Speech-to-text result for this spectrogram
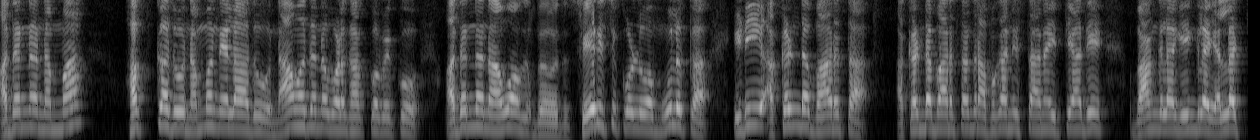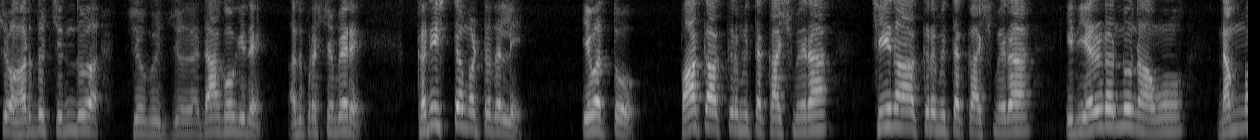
ಅದನ್ನು ನಮ್ಮ ಹಕ್ಕದು ನಮ್ಮ ನೆಲ ಅದು ನಾವು ಅದನ್ನು ಒಳಗೆ ಹಾಕ್ಕೋಬೇಕು ಅದನ್ನು ನಾವು ಸೇರಿಸಿಕೊಳ್ಳುವ ಮೂಲಕ ಇಡೀ ಅಖಂಡ ಭಾರತ ಅಖಂಡ ಭಾರತ ಅಂದರೆ ಅಫ್ಘಾನಿಸ್ತಾನ ಇತ್ಯಾದಿ, ಬಾಂಗ್ಲಾ, ಗಿಂಗ್ಲಾ ಎಲ್ಲ ಚು ಹರಿದು ಚಿಂದು ಚು ಇದಾಗೋಗಿದೆ. ಅದು ಪ್ರಶ್ನೆ ಬೇರೆ. ಕನಿಷ್ಠ ಮಟ್ಟದಲ್ಲಿ ಇವತ್ತು ಪಾಕ್ ಆಕ್ರಮಿತ ಕಾಶ್ಮೀರ, ಚೀನಾ ಆಕ್ರಮಿತ ಕಾಶ್ಮೀರ ಇದೆರಡನ್ನೂ ನಾವು ನಮ್ಮ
